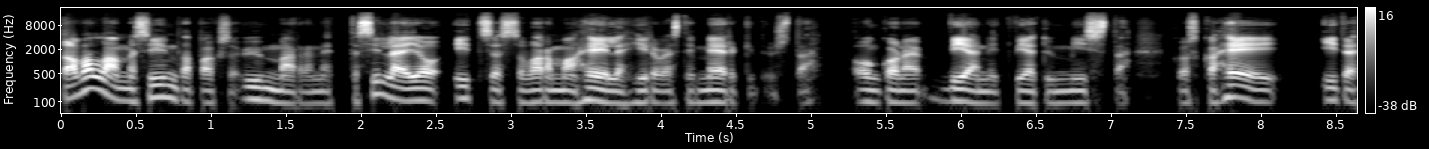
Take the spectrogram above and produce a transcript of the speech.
tavallaan mä siinä tapauksessa ymmärrän, että sillä ei ole itse asiassa varmaan heille hirveästi merkitystä, onko ne viennit viety mistä, koska he ei itse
